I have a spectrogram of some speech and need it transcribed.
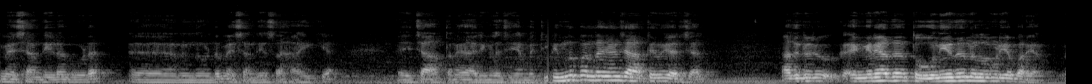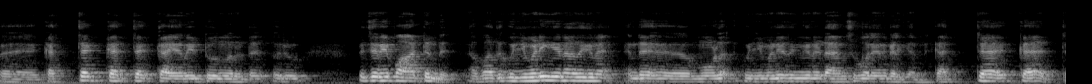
മേശാന്തിയുടെ കൂടെ നിന്നുകൊണ്ട് മേശാന്തിയെ സഹായിക്കുക. ഈ ചാർത്തണ കാര്യങ്ങൾ ചെയ്യാൻ പറ്റി. ഇന്നിപ്പോൾ എന്താ ഞാൻ ചാർത്തിയെന്ന് വിചാരിച്ചാൽ അതിന്റെ ഒരു എങ്ങനെയാ അത് തോന്നിയത് എന്നുള്ളതും കൂടി ഞാൻ പറയാം. കറ്റ കറ്റ കയറിട്ടു എന്ന് പറഞ്ഞിട്ട് ഒരു ചെറിയ പാട്ടുണ്ട്. അപ്പോൾ അത് കുഞ്ഞുമണി ഇങ്ങനെ അതിങ്ങനെ എന്റെ മോൾ കുഞ്ഞുമണി അതിങ്ങനെ ഡാൻസ് പോലെ ഇങ്ങനെ കളിക്കാറുണ്ട്. കറ്റ കറ്റ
